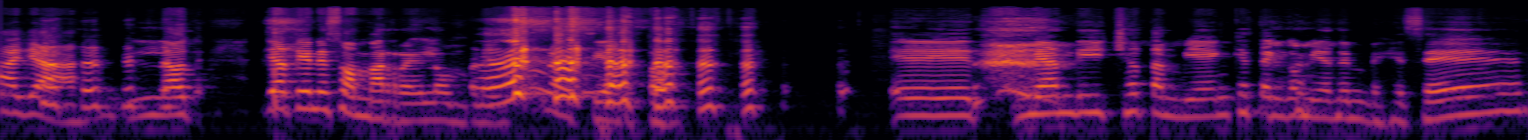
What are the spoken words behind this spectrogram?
ah, ya, ya tiene su amarre el hombre, no es cierto. Eh, me han dicho también que tengo miedo de envejecer.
